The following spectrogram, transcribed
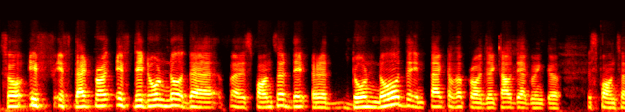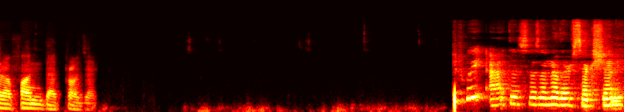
So if if that pro if they don't know the uh, sponsor they uh, don't know the impact of a project, how they are going to sponsor or fund that project. Should we add this as another section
